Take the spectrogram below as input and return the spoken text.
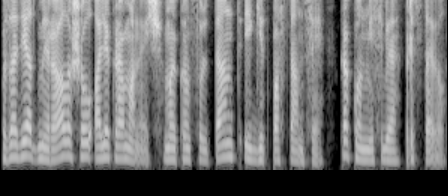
Позади адмирала шел Олег Романович, мой консультант и гид по станции. Как он мне себя представил?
